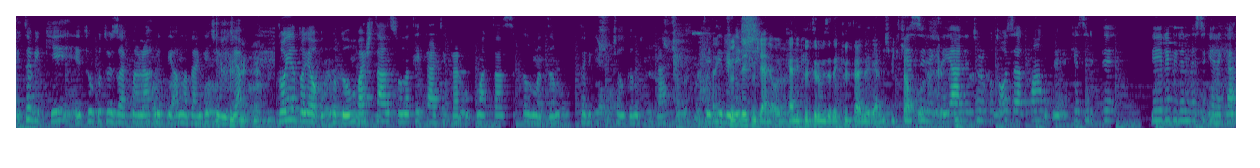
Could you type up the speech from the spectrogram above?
E, tabii ki e, Turgut Özakman rahmetli anmadan geçemeyeceğim. doya doya okuduğum, baştan sona tekrar tekrar okumaktan sıkılmadım. Tabii ki şu çılgın Türkler. Yani kültleşmiş yani o kendi kültürümüze de kült haline gelmiş bir kitap bu. Kesinlikle yani Turgut Özakman e, kesinlikle değeri bilinmesi gereken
